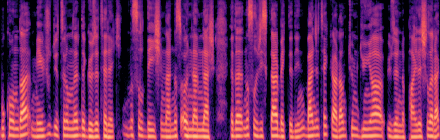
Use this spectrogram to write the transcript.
bu konuda mevcut yatırımları da gözeterek nasıl değişimler, nasıl önlemler ya da nasıl riskler beklediğini bence tekrardan tüm dünya üzerinde paylaşılarak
